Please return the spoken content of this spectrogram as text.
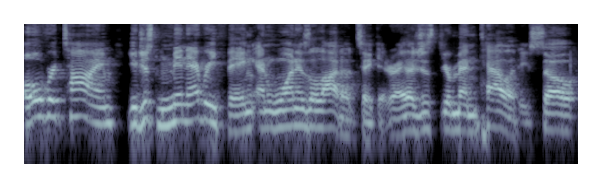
over time you just mint everything and one is a lotto ticket, right? That's just your mentality. So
